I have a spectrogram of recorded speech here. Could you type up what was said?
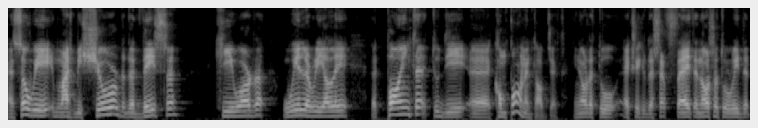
And so we must be sure that this keyword will really uh, point to the uh, component object in order to execute the set state and also to read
